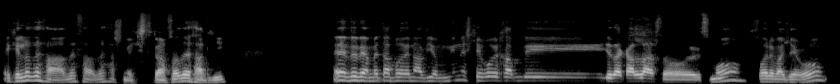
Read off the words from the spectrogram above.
Ε, και λέω δεν θα, δεν θα, δεν θα συνεχιστεί αυτό, δεν θα βγει. Ε, βέβαια μετά από ένα-δύο μήνες και εγώ είχα μπει πήγαινα καλά στο ρυθμό, χόρευα κι εγώ.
